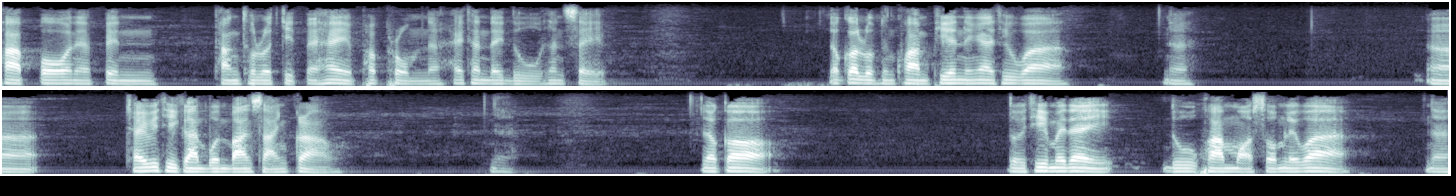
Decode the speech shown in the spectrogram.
ภาพโป้เนี่ยเป็นทางโทรจิตไปให้พระพรหมนะให้ท่านได้ดูท่านเสพ แล้วก็รวมถึงความเพี้ยนในแง่ที่ว่า นะใช้วิธีการบนบานสารกล่าวนะแล้วก็ โดยที่ไม่ได้ดูความเหมาะสมเลยว่านะ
